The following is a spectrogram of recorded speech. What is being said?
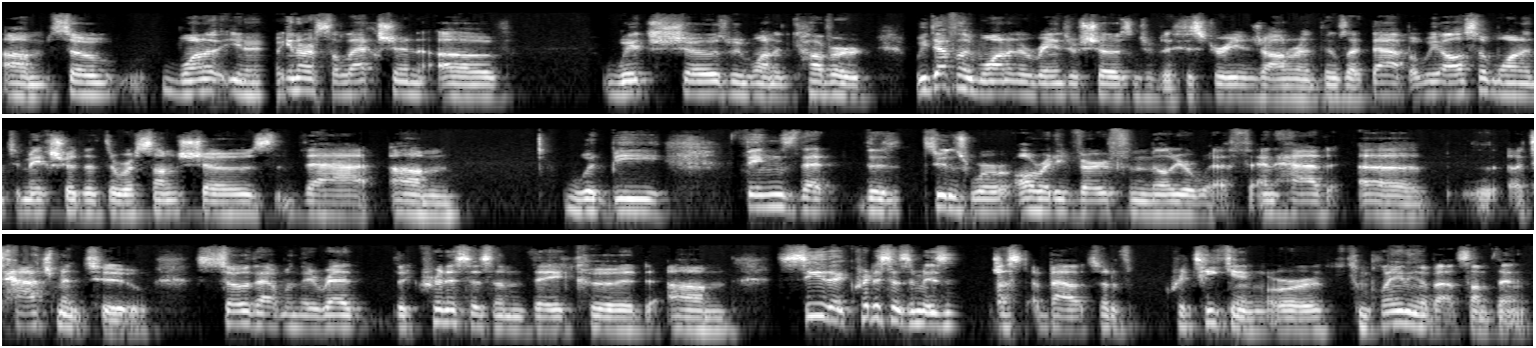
Um, so one of you know in our selection of which shows we wanted covered, we definitely wanted a range of shows in terms of history and genre and things like that. But we also wanted to make sure that there were some shows that um, would be things that the students were already very familiar with and had a attachment to so that when they read the criticism they could um, see that criticism isn't just about sort of critiquing or complaining about something,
